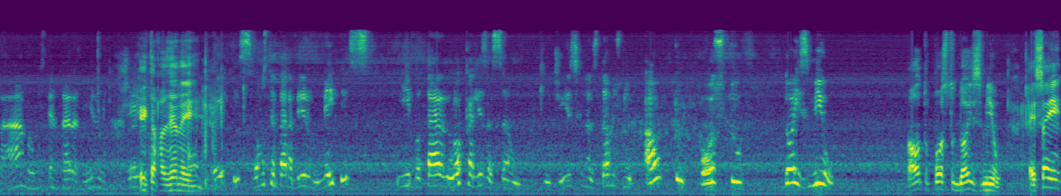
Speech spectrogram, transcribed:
lá, vamos tentar abrir o... O que está fazendo aí? Mapes. Vamos tentar abrir o Mapes e botar localização. Aqui diz que nós estamos no Alto Posto 2000. Alto Posto 2000. É isso aí.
